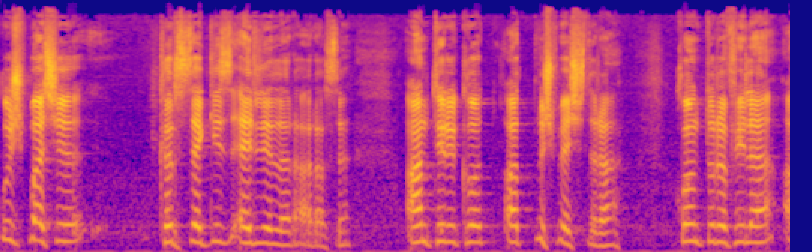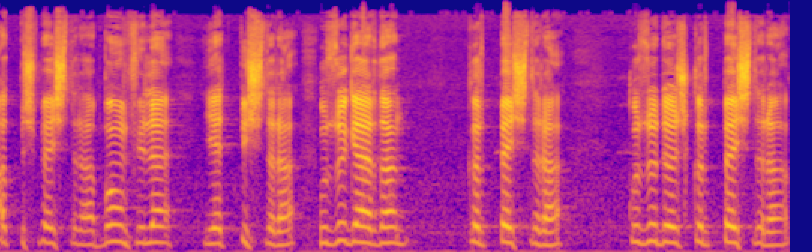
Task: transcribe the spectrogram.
kuşbaşı 48-50 lira arası, antrikot 65 lira, kontrfile 65 lira, bonfile 70 lira, kuzu gerdan 45 lira, kuzu döş 45 lira,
